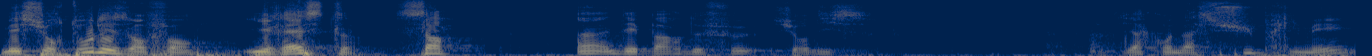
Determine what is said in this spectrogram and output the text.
Mais surtout, les enfants, il reste ça, un départ de feu sur 10. C'est-à-dire qu'on a supprimé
